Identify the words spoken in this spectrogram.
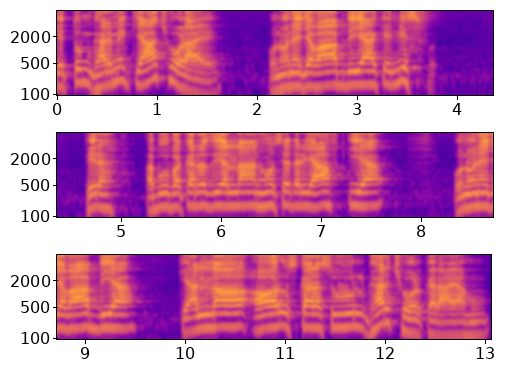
कि तुम घर में क्या छोड़ आए? उन्होंने जवाब दिया कि निसफ़। फिर अबू बकर रज़ी अल्लाह से दरियाफ़्त किया। उन्होंने जवाब दिया कि अल्लाह और उसका रसूल घर छोड़ कर आया हूँ।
